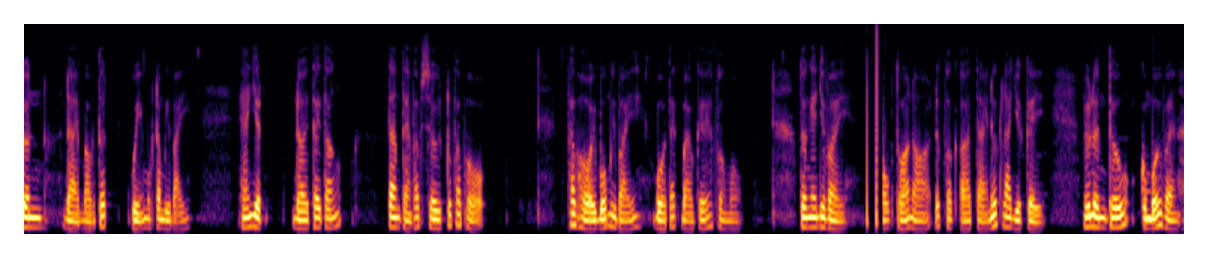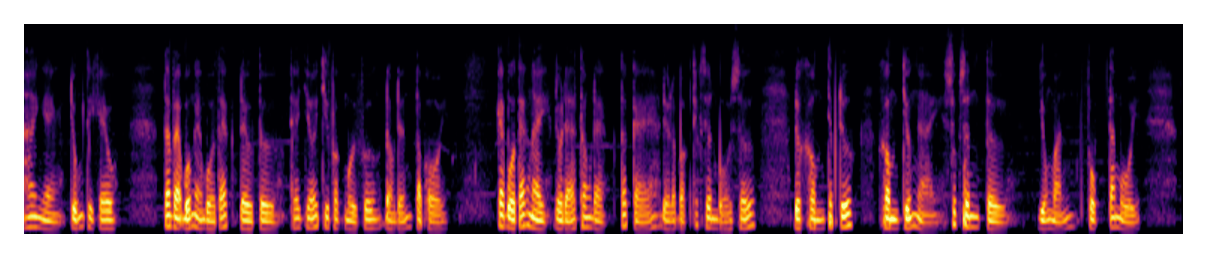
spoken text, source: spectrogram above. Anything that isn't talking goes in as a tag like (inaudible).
Kinh Đại Bảo Tích, quyển 117, Hán dịch, đời Tây Tấn, Tam Tạng Pháp Sư Trúc Pháp Hộ. Pháp hội 47, Bồ Tát Bảo Kế phần 1. Tôi nghe như vậy, một thỏa nọ, Đức Phật ở tại nước La Dược Kỳ, núi Linh Thú cùng bối vàng hai ngàn chúng tỳ kheo. Tám vạn bốn ngàn Bồ Tát đều từ thế giới chư Phật mười phương đồng đến tập hội. Các Bồ Tát này đều đã thông đạt, tất cả đều là bậc chất sinh bổ xứ, được không chấp trước, không chướng ngại, xuất sinh từ dũng mãnh, phục tam muội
